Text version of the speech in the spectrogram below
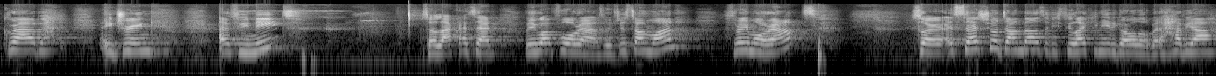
grab a drink if you need. So like I said, we've got four rounds. We've just done one, three more rounds. So assess your dumbbells if you feel like you need to go a little bit heavier.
